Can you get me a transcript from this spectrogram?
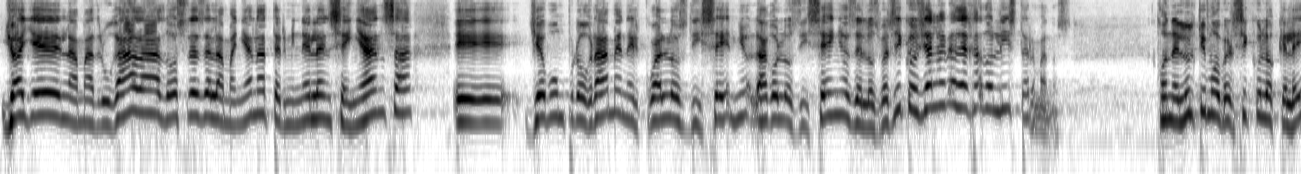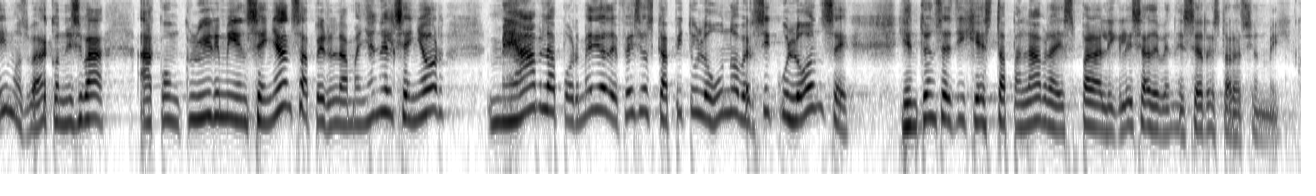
Yo ayer en la madrugada, dos, tres de la mañana, terminé la enseñanza. Eh, llevo un programa en el cual los diseño, hago los diseños de los versículos. Ya la había dejado lista, hermanos. Con el último versículo que leímos, ¿verdad? Con eso iba a concluir mi enseñanza. Pero en la mañana el Señor me habla por medio de Efesios capítulo 1, versículo 11. Y entonces dije, esta palabra es para la iglesia de Benecer Restauración México.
